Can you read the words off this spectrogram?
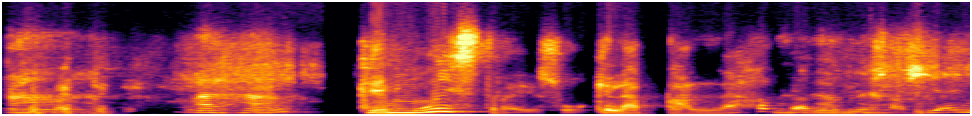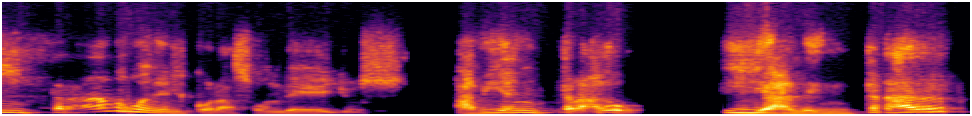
¿Qué muestra eso? Que la palabra de Dios había entrado en el corazón de ellos, había entrado y al entrar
